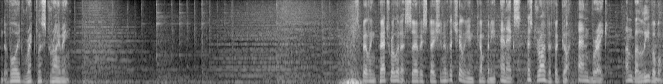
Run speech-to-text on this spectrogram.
and avoid reckless driving. Spilling petrol at a service station of the Chilean company Enex as driver forgot handbrake. Unbelievable.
